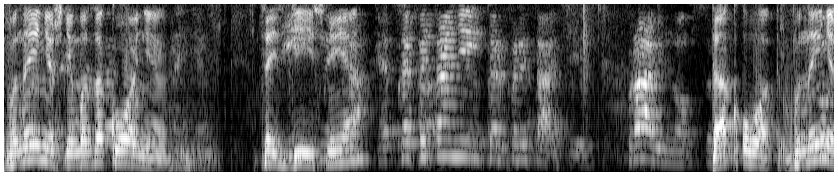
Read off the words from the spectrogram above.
в нинішньому законі це здійснює. Це питання інтерпретації. Правильно абсолютно. Так от, в нині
